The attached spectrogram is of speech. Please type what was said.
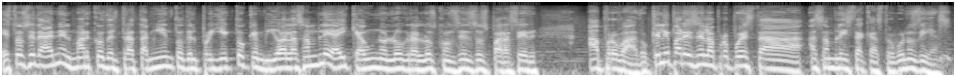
Esto se da en el marco del tratamiento del proyecto que envió a la Asamblea y que aún no logra los consensos para ser aprobado. ¿Qué le parece la propuesta, asambleísta Castro? Buenos días.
